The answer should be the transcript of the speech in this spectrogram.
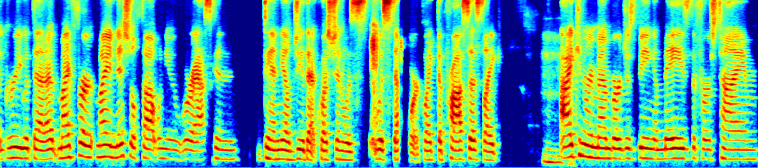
agree with that. I, my first my initial thought when you were asking Danielle G that question was was step work, like the process. Like mm-hmm. I can remember just being amazed the first time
